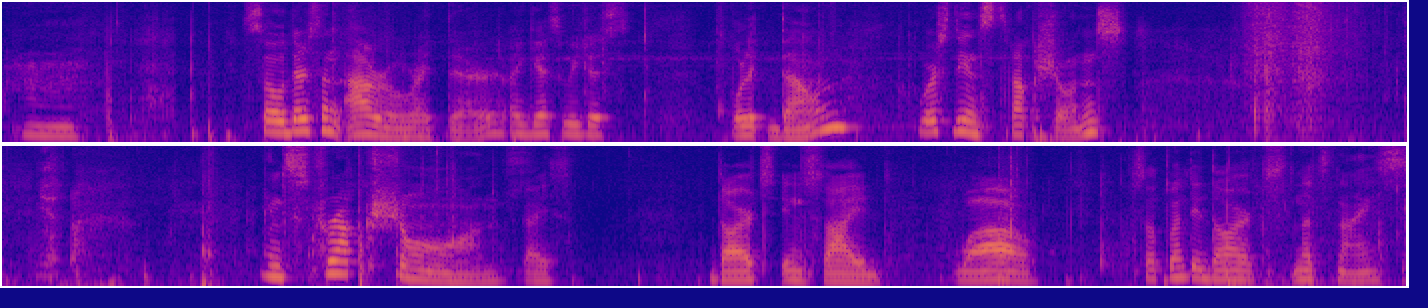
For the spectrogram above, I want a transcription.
Hmm. So there's an arrow right there. I guess we just pull it down. Where's the instructions? Instructions, guys. Darts inside. Wow. So 20 darts. That's nice.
